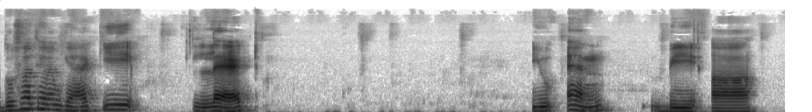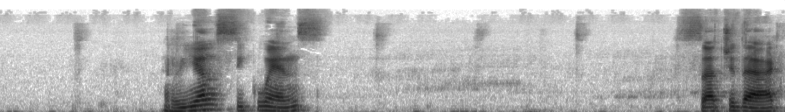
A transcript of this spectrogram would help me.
दूसरा थ्योरम क्या है कि let un be a real sequence such that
